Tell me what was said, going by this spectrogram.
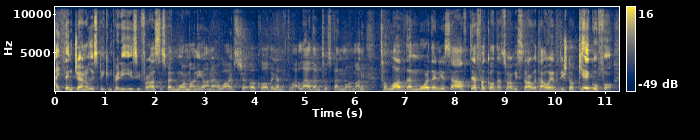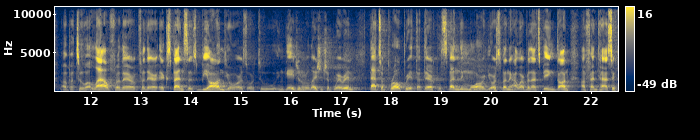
I think, generally speaking, pretty easy for us to spend more money on our wives' uh, clothing and to allow them to spend more money. To love them more than yourself, difficult. That's why we start with however kegufo, uh, but to allow for their for their expenses beyond yours, or to engage in a relationship wherein that's appropriate, that they're spending more, or you're spending, however that's being done, uh, fantastic.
